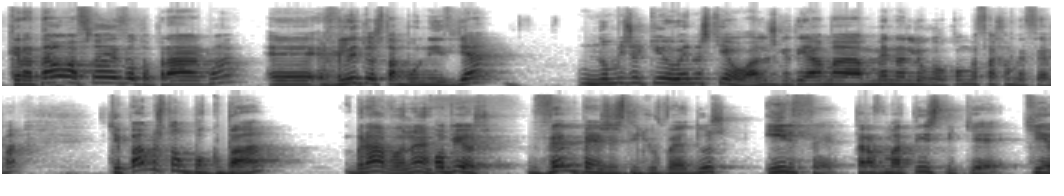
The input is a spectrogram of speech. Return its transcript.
Κρατάω αυτό εδώ το πράγμα, ε, γλίτωσε τα μπουνίδια. Νομίζω και ο ένας και ο άλλος, γιατί άμα μέναν λίγο ακόμα θα είχαμε θέμα. Και πάμε στον Ποκμπά, Μπράβο, ναι. ο οποίος δεν παίζει στη Juventus, ήρθε, τραυματίστηκε και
